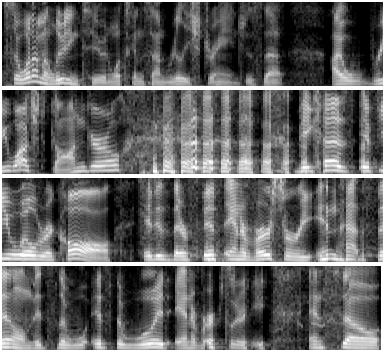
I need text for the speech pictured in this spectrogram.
so what I'm alluding to, and what's going to sound really strange, is that I rewatched Gone Girl because, if you will recall, it is their fifth anniversary in that film. It's the it's the Wood anniversary, and so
